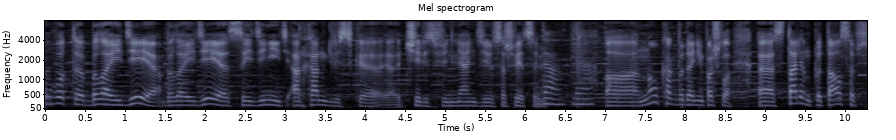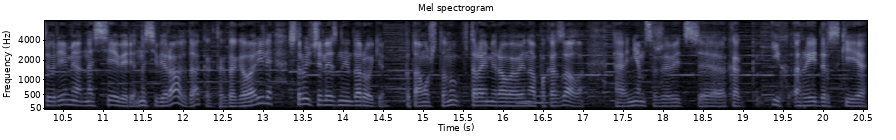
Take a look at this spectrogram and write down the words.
понимаю. вот э, была идея, была идея соединить Архангельск э, через Финляндию со Швецией. Да, да. А, ну, как бы да, не пошло. Э, Сталин пытался все время на севере, на северах, да, как тогда говорили, строить железные дороги. Потому что, ну, Вторая мировая война показала, э, немцы же ведь, как их рейдерские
